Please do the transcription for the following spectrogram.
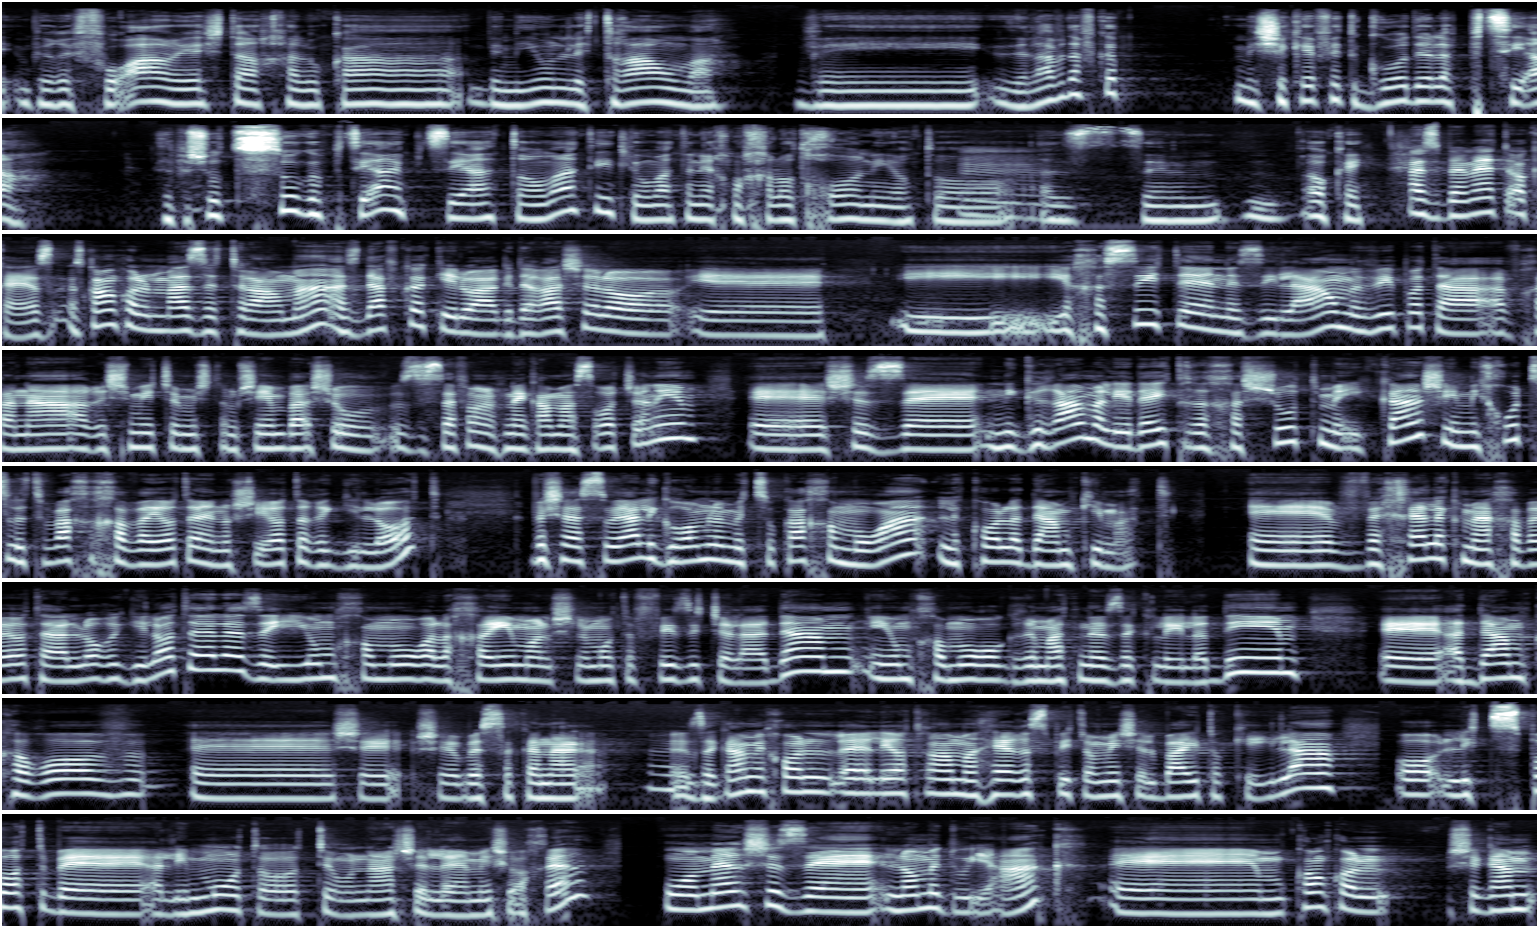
ברפואה, יש את החלוקה במיון לטראומה, וזה לאו דווקא משקף את גודל הפציעה. זה פשוט סוג הפציעה, היא פציעה טראומטית, לעומת נניח מחלות כרוניות, או... Mm. אז זה... אוקיי. אז באמת, אוקיי, אז, אז קודם כל, מה זה טראומה? אז דווקא כאילו ההגדרה שלו... אה, היא יחסית אה, נזילה, הוא מביא פה את ההבחנה הרשמית שמשתמשים בה, שוב, זה ספר מלפני כמה עשרות שנים, אה, שזה נגרם על ידי התרחשות מעיקה שהיא מחוץ לטווח החוויות האנושיות הרגילות, ושעשויה לגרום למצוקה חמורה לכל אדם כמעט. אה, וחלק מהחוויות הלא רגילות האלה זה איום חמור על החיים או על שלמות הפיזית של האדם, איום חמור או גרימת נזק לילדים, אה, אדם קרוב אה, ש, שבסכנה, זה גם יכול להיות טראומה, הרס פתאומי של בית או קהילה, או לצפות באלימות או תאונה של מישהו אחר. הוא אומר שזה לא מדויק, קודם כל, שגם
